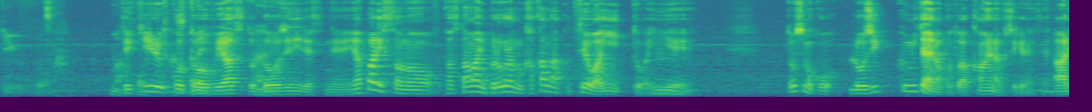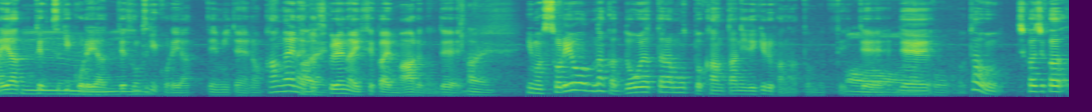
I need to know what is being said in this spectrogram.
ていうような、まあできることを増やすと同時時にですね、やっぱりそのカスタマインプログラム書かなくてはいいとはいえ、うん。どうしてもこうロジックみたいなことは考えなくちゃいけないんですね、うん。あれやってうん次これやってその次これやってみたいなのを考えないと作れない世界もあるので、はい、今それをなんかどうやったらもっと簡単にできるかなと思っていてでほ多分近々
